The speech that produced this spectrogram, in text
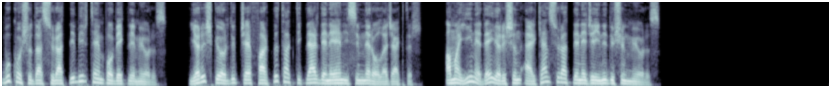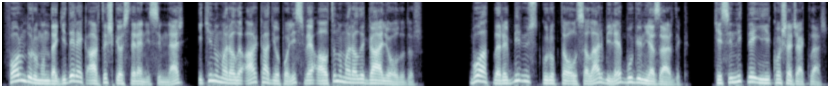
Bu koşuda süratli bir tempo beklemiyoruz. Yarış gördükçe farklı taktikler deneyen isimler olacaktır. Ama yine de yarışın erken süratleneceğini düşünmüyoruz. Form durumunda giderek artış gösteren isimler, 2 numaralı Arkadyopolis ve 6 numaralı Galioğlu'dur. Bu atları bir üst grupta olsalar bile bugün yazardık. Kesinlikle iyi koşacaklar.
